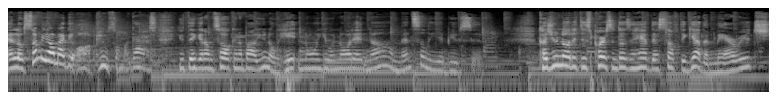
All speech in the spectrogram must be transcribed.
And look, some of y'all might be, oh, abuse, oh my gosh. You thinking I'm talking about, you know, hitting on you and all that? No, mentally abusive. Because you know that this person doesn't have their stuff together. Marriage,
